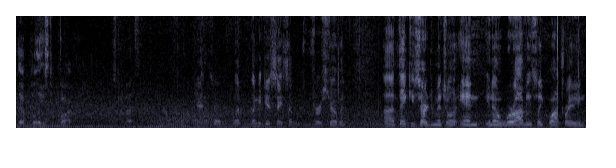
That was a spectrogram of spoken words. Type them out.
the, police department. Yeah, so let, let me just say something first, Jobin. Uh, thank you, Sergeant Mitchell. And, you know, we're obviously cooperating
